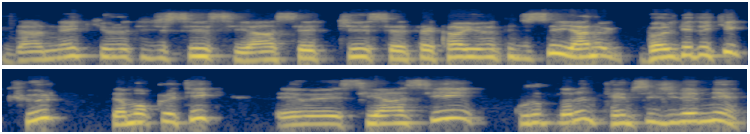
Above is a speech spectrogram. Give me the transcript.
dernek yöneticisi, siyasetçi, STK yöneticisi yani bölgedeki Kürt demokratik e, siyasi grupların temsilcilerini,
